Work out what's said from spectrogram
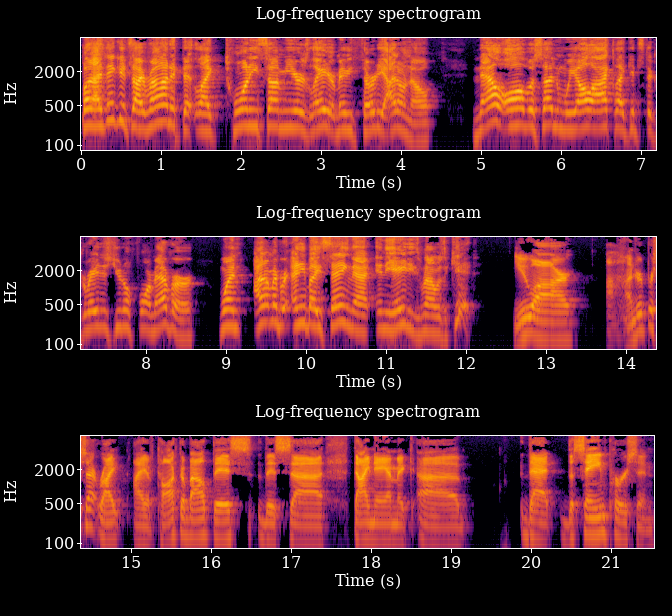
But I think it's ironic that like 20 some years later, maybe 30, I don't know. Now all of a sudden we all act like it's the greatest uniform ever when I don't remember anybody saying that in the 80s when I was a kid. You are 100% right. I have talked about this this uh, dynamic uh, that the same person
